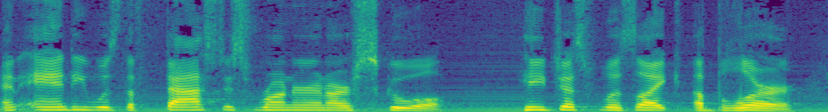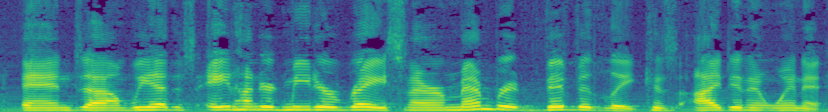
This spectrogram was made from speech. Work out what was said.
and Andy was the fastest runner in our school. He just was like a blur and um, we had this 800 meter race, and I remember it vividly because I didn't win it.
